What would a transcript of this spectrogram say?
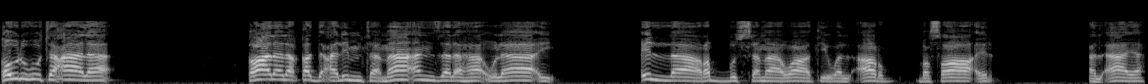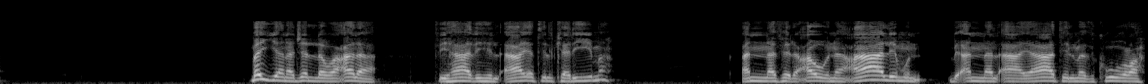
قوله تعالى قال لقد علمت ما أنزل هؤلاء إلا رب السماوات والأرض بصائر. الآية بين جل وعلا في هذه الآية الكريمة أن فرعون عالم بأن الآيات المذكورة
